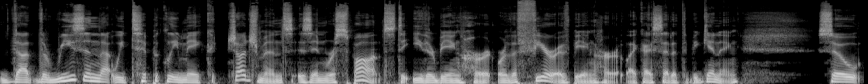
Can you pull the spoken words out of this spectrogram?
that the reason that we typically make judgments is in response to either being hurt or the fear of being hurt, like I said at the beginning. So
